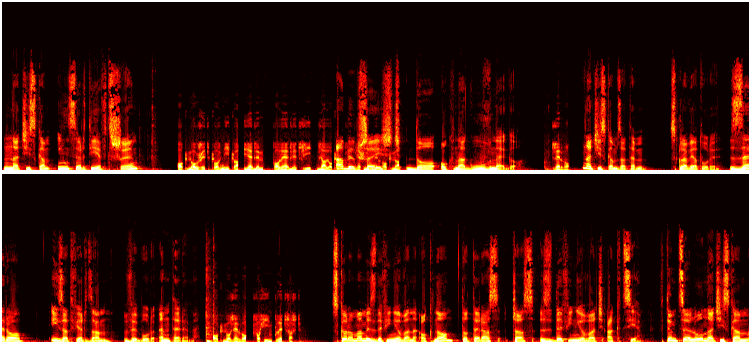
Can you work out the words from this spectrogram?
naciskam Insert i F3, okno użytkownika, 1, pole edycji, dialog, aby przejść okna, do okna głównego. 0, Naciskam zatem z klawiatury 0 i zatwierdzam wybór Enterem. okno 0, for simple Skoro mamy zdefiniowane okno, to teraz czas zdefiniować akcję. W tym celu naciskam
